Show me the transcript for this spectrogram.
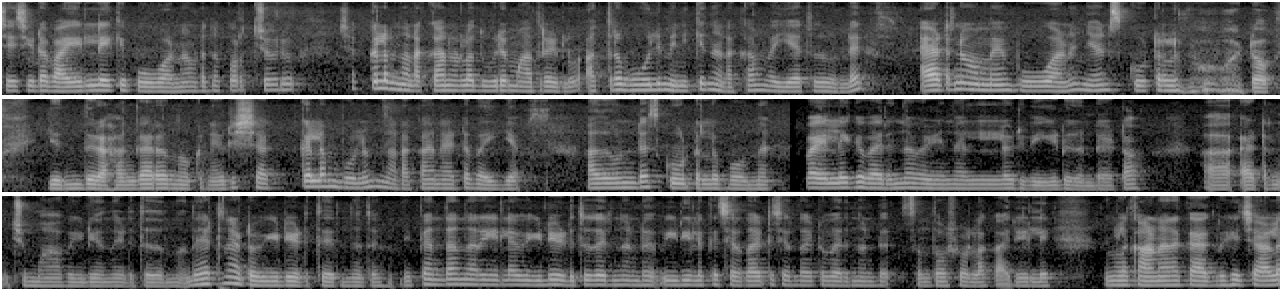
ചേച്ചിയുടെ വയലിലേക്ക് പോവുകയാണ്. അവിടെ നിന്ന് കുറച്ചൊരു ശക്കലം നടക്കാനുള്ള ദൂരം മാത്രമേ ഉള്ളൂ. അത്ര പോലും എനിക്ക് നടക്കാൻ വയ്യാത്തതുകൊണ്ട് ഏട്ടനും അമ്മയും പോവുകയാണ്. ഞാൻ സ്കൂട്ടറിൽ പോവുക കേട്ടോ. എന്തൊരു അഹങ്കാരം നോക്കണേ. ഒരു ശക്കലം പോലും നടക്കാനായിട്ട് വയ്യ. അതുകൊണ്ട് സ്കൂട്ടറിൽ പോകുന്നത്. വയലിലേക്ക് വരുന്ന വഴി നല്ലൊരു വീട് കണ്ട് കേട്ടോ. ഏട്ടൻ ചുമ്മാ വീഡിയോ ഒന്ന് എടുത്തു തന്നു. ഇത് ഏട്ടനാട്ടോ വീഡിയോ എടുത്തു തരുന്നത്. ഇപ്പം എന്താണെന്നറിയില്ല വീഡിയോ എടുത്തു തരുന്നുണ്ട്. വീഡിയോയിലൊക്കെ ചെറുതായിട്ട് ചെറുതായിട്ട് വരുന്നുണ്ട്. സന്തോഷമുള്ള കാര്യമല്ലേ? നിങ്ങൾ കാണാനൊക്കെ ആഗ്രഹിച്ച ആൾ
